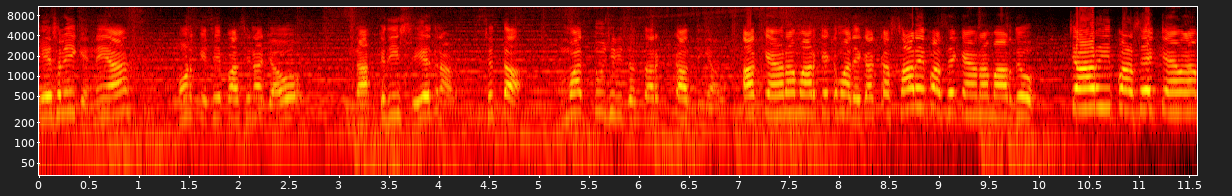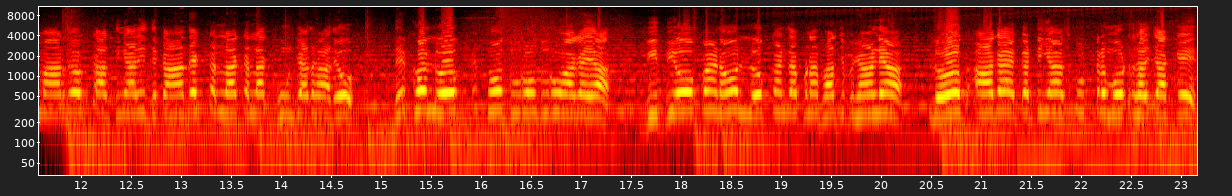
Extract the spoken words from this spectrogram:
ਇਸ ਲਈ ਕਹਿੰਨੇ ਆ, ਹੁਣ ਕਿਸੇ ਪਾਸੇ ਨਾ ਜਾਓ, ਨੱਕ ਦੀ ਸਿਹਤ ਨਾਲ। ਸਿੱਧਾ ਮਾਤੂ ਸ਼੍ਰੀ ਦਸਤਾਰ ਕਾਦੀਆਂ ਆ ਕੈਮਰਾ ਮਾਰ ਕੇ ਘੁਮਾ ਦੇ ਕਾਕਾ, ਸਾਰੇ ਪਾਸੇ ਕੈਮਰਾ ਮਾਰ ਦਿਓ। ਚਾਰੀ ਪਾਸੇ ਕੈਮਰਾ ਮਾਰ ਦਿਓ, ਕਾਦੀਆਂ ਦੀ ਦੁਕਾਨ ਤੇ ਕੱਲਾ ਕੱਲਾ ਖੂੰਜਾ ਦਿਖਾ ਦਿਓ। ਦੇਖੋ ਲੋਕ ਕਿੱਥੋਂ ਦੂਰੋਂ ਦੂਰੋਂ ਆ ਗਏ ਆ। ਬੀਬੀਓ, ਭੈਣੋ, ਲੋਕਾਂ ਨੇ ਆਪਣਾ ਫਰਜ਼ ਪਛਾਣ ਲਿਆ। ਲੋਕ ਆ ਗਏ ਗੱਡੀਆਂ, ਸਕੂਟਰ, ਮੋਟਰਸਾਈਕਲ ਚੱਕ ਕੇ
